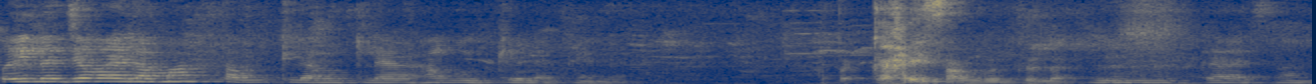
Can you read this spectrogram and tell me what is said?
पहिलं जेवायला मागता उठल्या उठल्या हांगून केल्या केल्या आता काय सांगू तुला? काय सांग?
